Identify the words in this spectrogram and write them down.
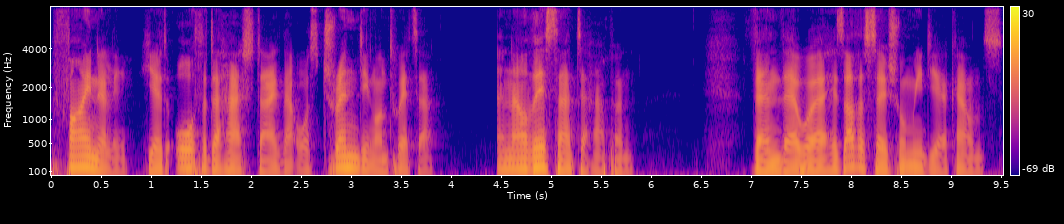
Finally, he had authored a hashtag that was trending on Twitter, and now this had to happen. Then there were his other social media accounts.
